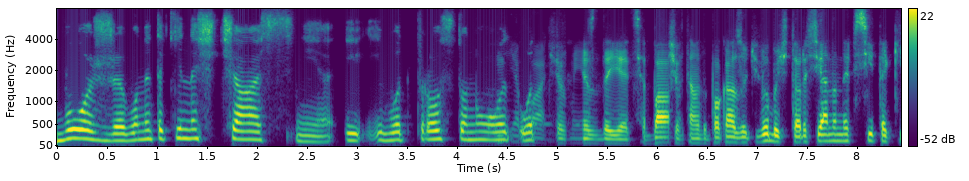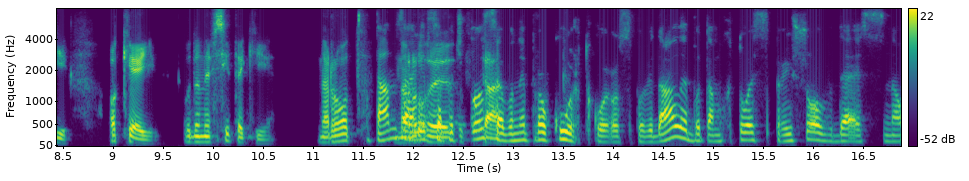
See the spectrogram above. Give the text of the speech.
Боже, вони такі нещасні, і і от просто ну от, Я от... бачив, мені здається, бачив там, де показують, вибачте, росіяни не всі такі. Окей, вони не всі такі. Народ там взагалі народ... все е, почалося. Так. Вони про куртку розповідали, бо там хтось прийшов десь на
